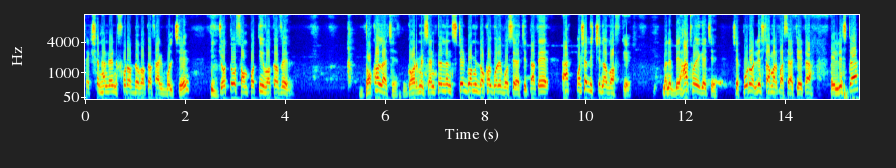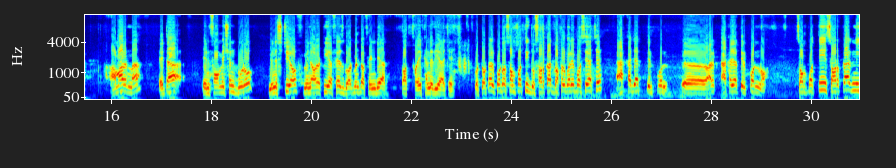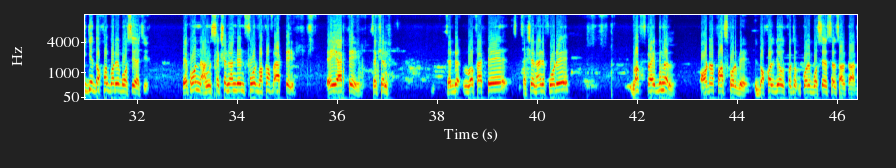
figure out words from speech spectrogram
Section hundred four of the Waqf act বলছে যত সম্পত্তি ওয়াকফের দখল আছে government central and state government দখল করে বসে আছে, তাতে এক পয়সা দিচ্ছে না ওয়াফকে মানে বেহাত হয়ে গেছে, সে পুরো লিস্ট আমার পাশে আছে। এটা, এই লিস্টটা আমার না, এটা information bureau ministry of minority affairs government of ইন্ডিয়ার তথ্য এখানে দেওয়া আছে। টোটাল কোনো সম্পত্তি সরকার দখল করে বসে আছে, এক হাজার তিরপন এক হাজার তিরপন্ন। সম্পত্তি সরকার নিজে দখল করে বসে আছে। এখন সেকশন হান্ড্রেড ফোর ওয়াকফ অ্যাক্টে এই অ্যাক্টে সেকশন ওয়াকফ অ্যাক্টে সেকশন হান্ড্রেড ফোরে ওয়াকফ ট্রাইব্যুনাল অর্ডার পাস করবে দখল যে করে বসে আছে সরকার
